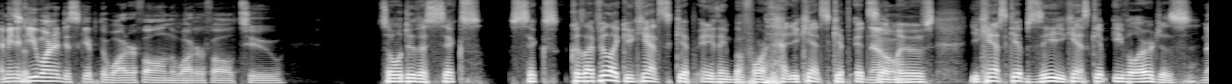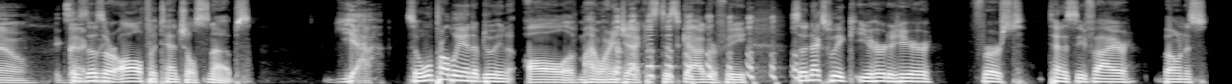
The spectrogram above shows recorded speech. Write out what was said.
I mean, so, if you wanted to skip the waterfall and the waterfall too, so we'll do the six six because I feel like you can't skip anything before that. You can't skip it still No. moves. You can't skip Z. You can't skip evil urges no, exactly. because those are all potential snubs. yeah. So we'll probably end up doing all of My Morning Jacket's discography. So next week you heard it here first. Tennessee Fire bonus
